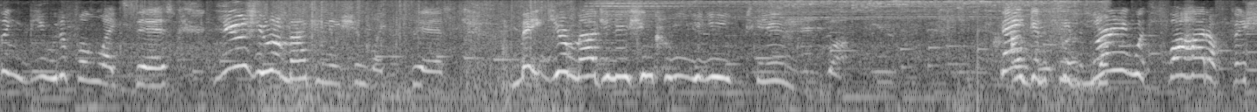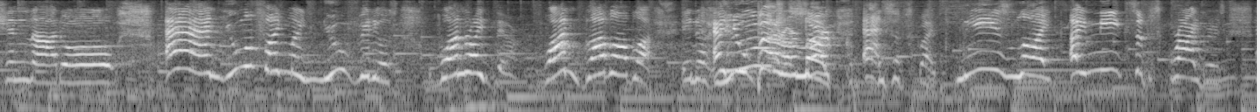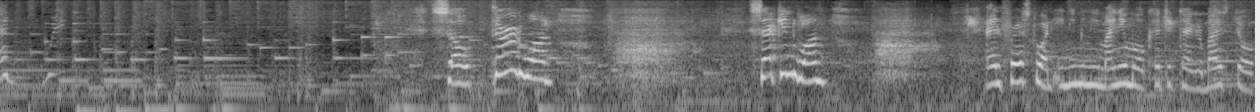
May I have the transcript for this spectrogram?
Something beautiful like this. Use your imagination like this. Make your imagination creative. I'm gonna learning with Fahad aficionado. And you will find my new videos, one right there. One blah blah blah. In a and you better like and subscribe. Please like. I need subscribers. And So third one, second one, and first one. Ini mini mini mo a tiger maestro.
